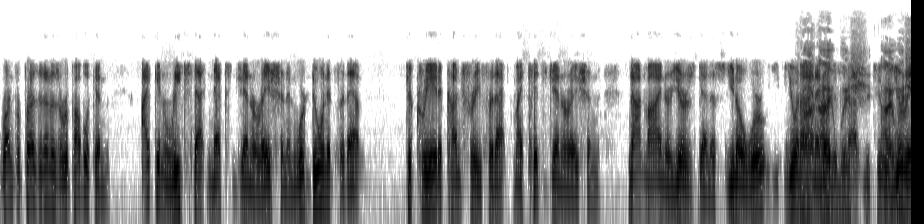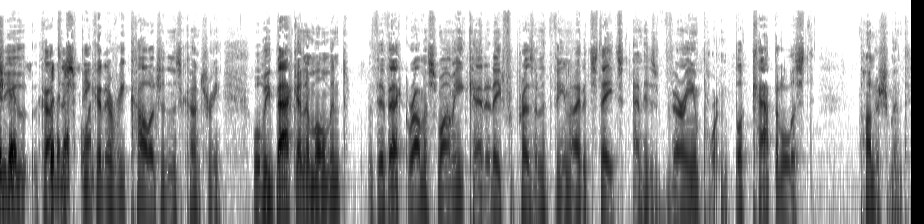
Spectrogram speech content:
run for president as a Republican. I can reach that next generation, and we're doing it for them to create a country for that my kids' generation, not mine or yours, Dennis. You know, we're you and I, and I know I this wish, about you too. I You're wish you got to speak one. at every college in this country. We'll be back in a moment. Vivek Ramaswamy, candidate for president of the United States, and his very important book, Capitalist Punishment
